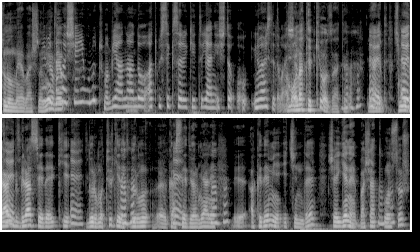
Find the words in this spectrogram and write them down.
sunulmaya başlanıyor Evet ve ama şeyi unutma bir yandan da o 68 hareketi yani işte o üniversitede başladı. Ama ona tepki o zaten. Yani Evet. Şimdi Evet, ben evet. biraz şeydeki Evet. durumu, Türkiye'deki durumu e, kastediyorum. Yani e, akademi içinde şey gene başat unsur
